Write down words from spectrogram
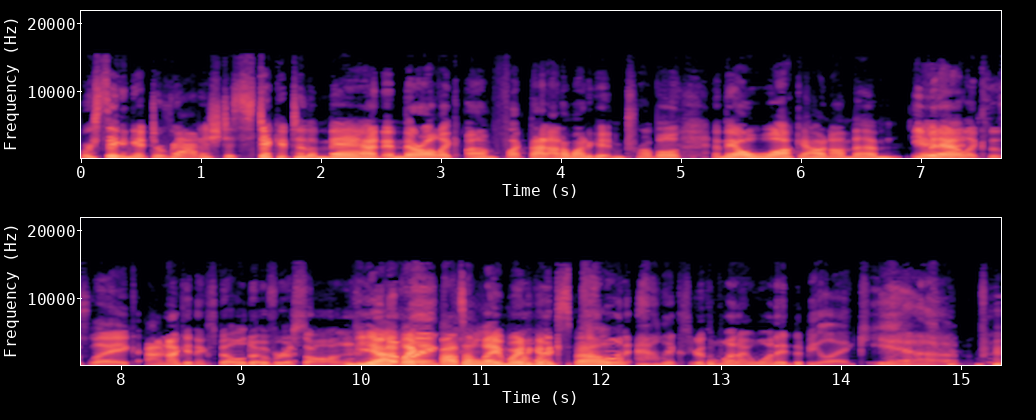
We're singing it to Raditch to stick it to the man. And they're all like, Um, fuck that. I don't want to get in trouble. And they all walk out on them. Even And- Alex is like, I'm not getting expelled over a song. Yeah, I'm like, that's a lame way to get like, expelled. Come on, Alex, you're the one I wanted to be like, yeah.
